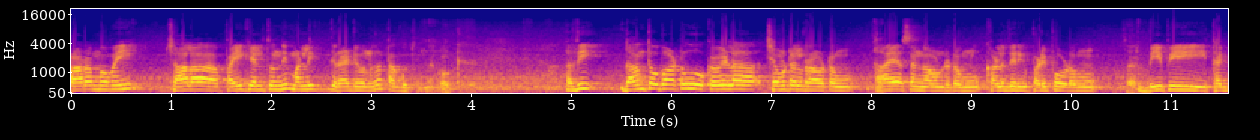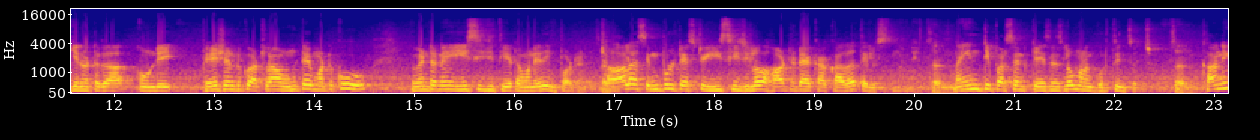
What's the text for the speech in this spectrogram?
ప్రారంభమై చాలా పైకి వెళ్తుంది. మళ్ళీ గ్రాడ్యువల్గా తగ్గుతుంది. ఓకే. అది దాంతోపాటు ఒకవేళ చెమటలు రావటం ఆయాసంగా ఉండటము కళ్ళు తిరిగి పడిపోవడము. బీపీ తగ్గినట్టుగా ఉండి పేషెంట్కు అట్లా ఉంటే మటుకు వెంటనే ఈసీజీ తీయటం అనేది ఇంపార్టెంట్. చాలా సింపుల్ టెస్ట్ ఈసీజీలో హార్ట్ అటాక్ కాదా తెలుస్తుంది. సార్. నైంటీ పర్సెంట్ కేసెస్లో మనం గుర్తించవచ్చు కానీ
